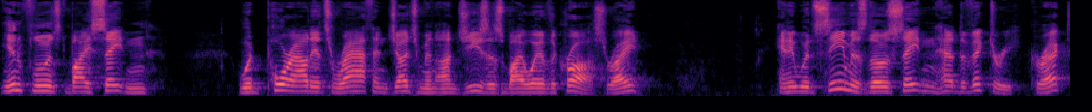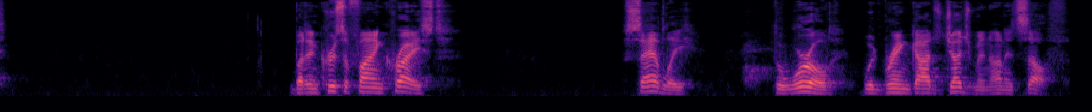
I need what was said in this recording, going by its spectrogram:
influenced by Satan, would pour out its wrath and judgment on Jesus by way of the cross, right? And it would seem as though Satan had the victory, correct? But in crucifying Christ, sadly, the world would bring God's judgment on itself.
